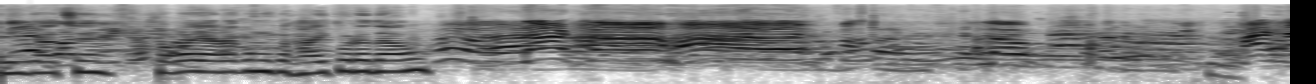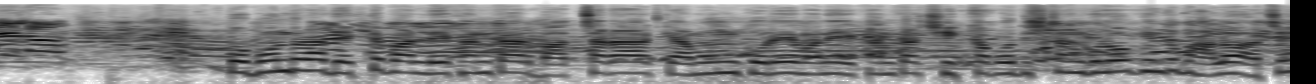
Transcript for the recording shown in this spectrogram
ঠিক আছে, সবাই এরকম হাই করে দাও। হ্যালো তো বন্ধুরা দেখতে পারলে এখানকার বাচ্চারা কেমন করে মানে এখানকার শিক্ষা প্রতিষ্ঠানগুলোও কিন্তু ভালো আছে।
